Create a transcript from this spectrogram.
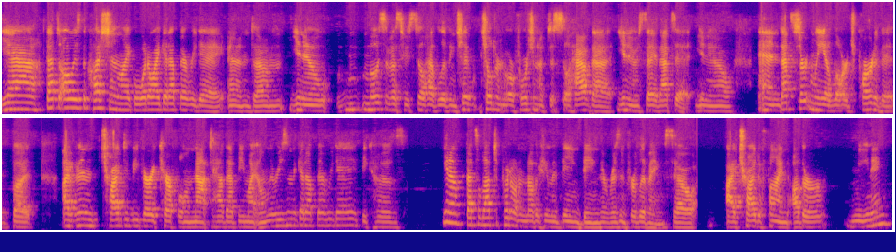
Yeah, that's always the question. Like, what do I get up every day? And, um, you know, m- most of us who still have living ch- children who are fortunate to still have that, you know, say that's it, you know, and that's certainly a large part of it. But I've been tried to be very careful and not to have that be my only reason to get up every day because, you know, that's a lot to put on another human being being their reason for living. So I try to find other meaning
